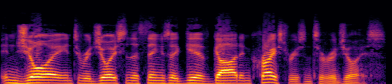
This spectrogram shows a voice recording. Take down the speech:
enjoy and to rejoice in the things that give God and Christ reason to rejoice.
